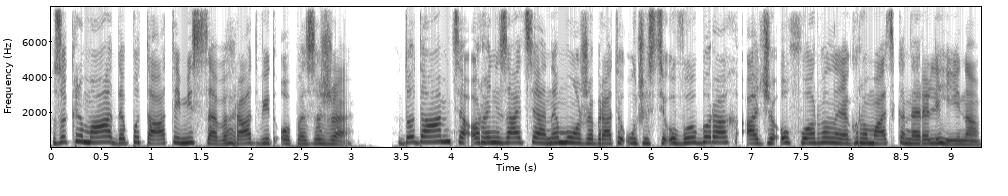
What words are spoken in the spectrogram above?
зокрема депутати місцевих рад від ОПЗЖ. Додам, ця організація не може брати участі у виборах, адже оформлена як громадська нерелігійна.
